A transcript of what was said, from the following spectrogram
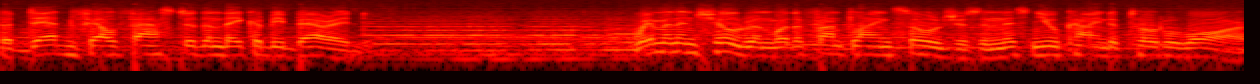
The dead fell faster than they could be buried. Women and children were the frontline soldiers in this new kind of total war.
